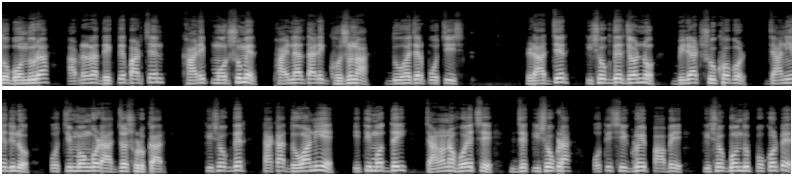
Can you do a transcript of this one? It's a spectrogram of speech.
তো বন্ধুরা, আপনারা দেখতে পাচ্ছেন খারিফ মরশুমের ফাইনাল তারিখ ঘোষণা দু হাজার পঁচিশ। রাজ্যের কৃষকদের জন্য বিরাট সুখবর জানিয়ে দিল পশ্চিমবঙ্গ রাজ্য সরকার। কৃষকদের টাকা দেওয়া নিয়ে ইতিমধ্যেই জানানো হয়েছে যে কৃষকরা অতি শীঘ্রই পাবে। কৃষক বন্ধু প্রকল্পের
